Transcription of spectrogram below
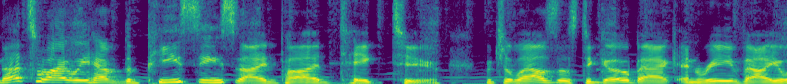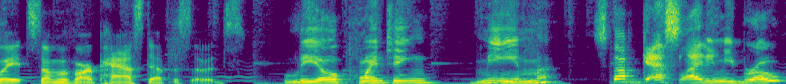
That's why we have the PC side pod take two, which allows us to go back and reevaluate some of our past episodes. Leo pointing meme. Stop gaslighting me, bro.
